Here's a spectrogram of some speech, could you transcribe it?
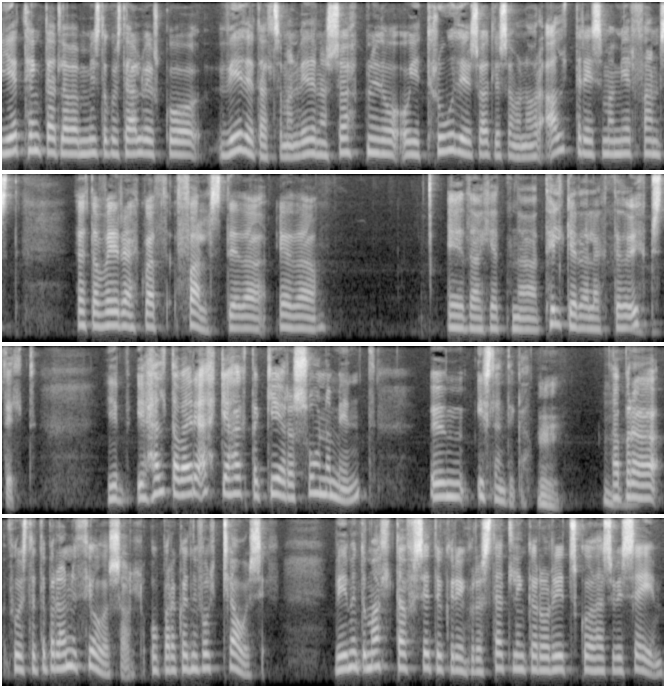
ég tengdi allavega minnst okkur stið alveg sko við þetta allt saman, við hennar söknuð og, og ég trúði þessu öllu saman og það var aldrei sem að mér fannst þetta að vera eitthvað falskt eða, eða, eða hérna, tilgerðalegt eða uppstilt. Ég, ég held að væri ekki hægt að gera svona mynd um Íslendinga. Mm. Það er bara, þú veist, þetta er bara önnu þjóðarsál og bara hvernig fólk tjáir sig. við myndum alltaf setja ykkur í einhverja stellingar og rítskoða það sem við segjum.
